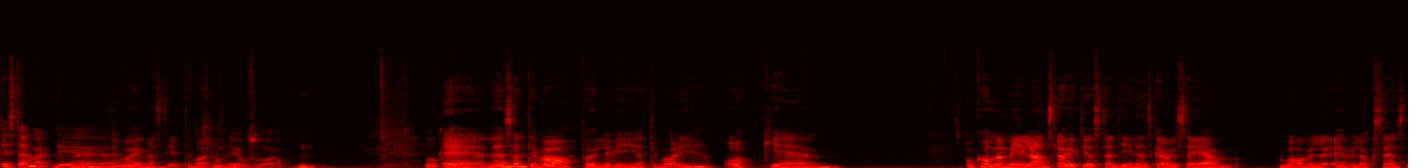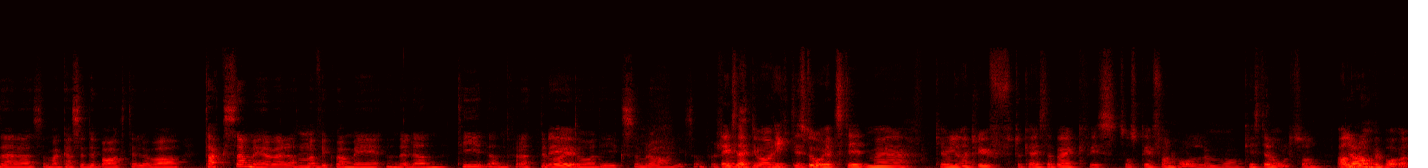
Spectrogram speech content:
Det stämmer. Det, mm, det var ju mest i Göteborg. kan det ju också vara, ja. Mm. Okay. Eh, så mm. det var på Ullevi i Göteborg. Mm. Och, eh, och komma med i landslaget just den tiden ska jag väl säga var väl, är väl också en sån där som man kan se tillbaka till och vara tacksam över att mm. man fick vara med under den tiden för att det, det var ju då det gick så bra. Liksom, exakt, det var en riktig storhetstid med Carolina Klüft och Kajsa Bergqvist och Stefan Holm och Christian Olsson. Alla ja. de höll på väl?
